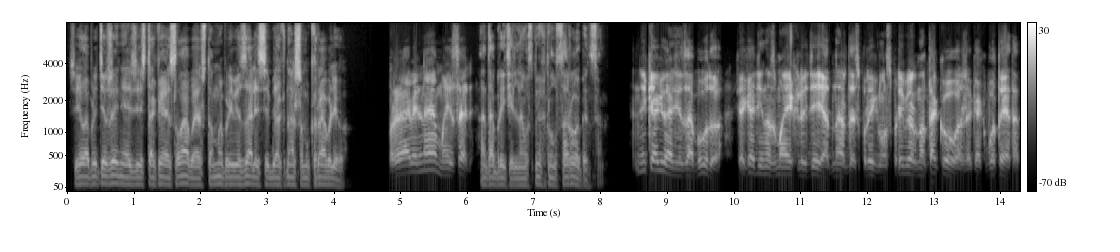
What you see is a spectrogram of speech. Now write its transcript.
«Сила притяжения здесь такая слабая, что мы привязали себя к нашему кораблю». «Правильная мысль», — одобрительно усмехнулся Робинсон. «Никогда не забуду, как один из моих людей однажды спрыгнул с примерно такого же, как вот этот,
